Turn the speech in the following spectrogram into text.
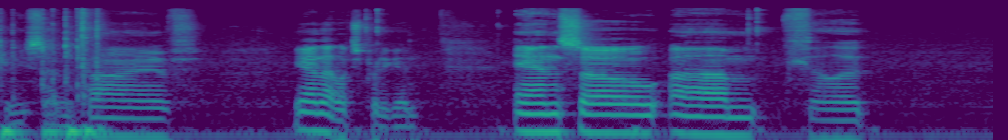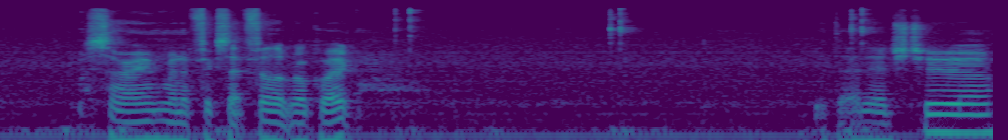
0.375. Yeah, that looks pretty good. And so, um, fillet Sorry, I'm going to fix that fillet real quick. Get that edge too.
